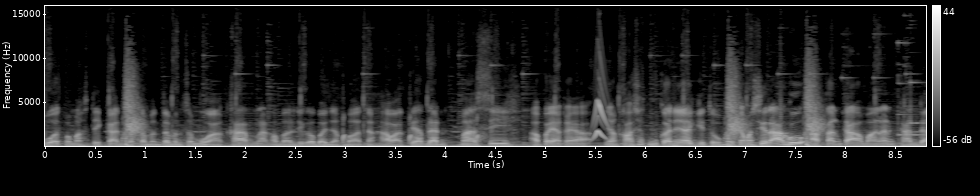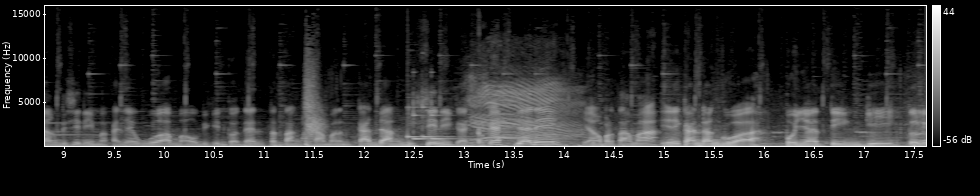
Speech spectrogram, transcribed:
buat memastikan ke teman-teman semua karena kemarin juga banyak banget yang khawatir dan masih apa ya kayak yang kaset bukannya ya gitu. Mereka masih ragu akan keamanan kandang di sini. Makanya gua mau bikin konten tentang keamanan kandang di sini guys. Oke? Jadi yang pertama ini kandang gua punya tinggi itu 5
